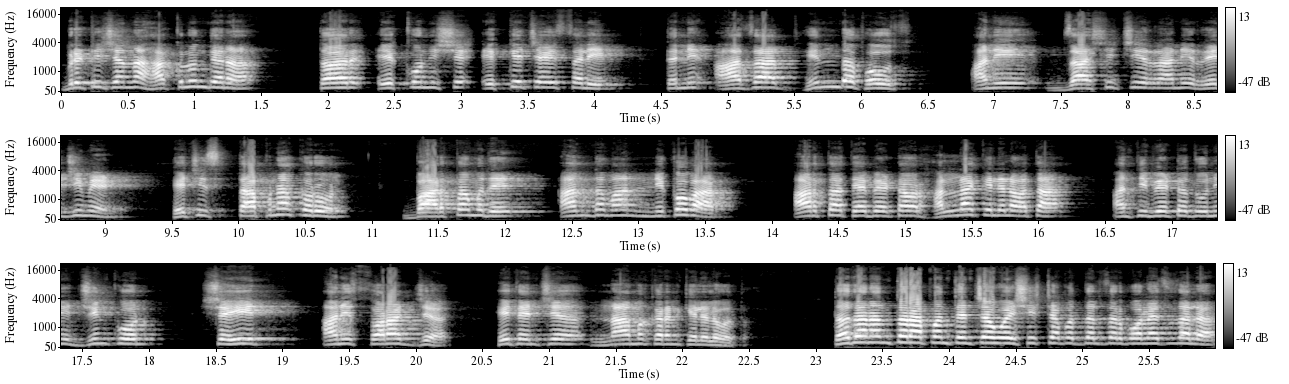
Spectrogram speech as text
ब्रिटिशांना हाकलून देणं तर एकोणीसशे एक्केचाळीस साली त्यांनी आझाद हिंद फौज आणि झाशीची राणी रेजिमेंट ह्याची स्थापना करून भारतामध्ये अंदमान निकोबार अर्थात या बेटावर हल्ला केलेला होता. आणि ती बेट दोन्ही जिंकून शहीद आणि स्वराज्य हे त्यांचे नामकरण केलेलं होतं. तदनंतर आपण त्यांच्या वैशिष्ट्याबद्दल जर बोलायचं झालं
